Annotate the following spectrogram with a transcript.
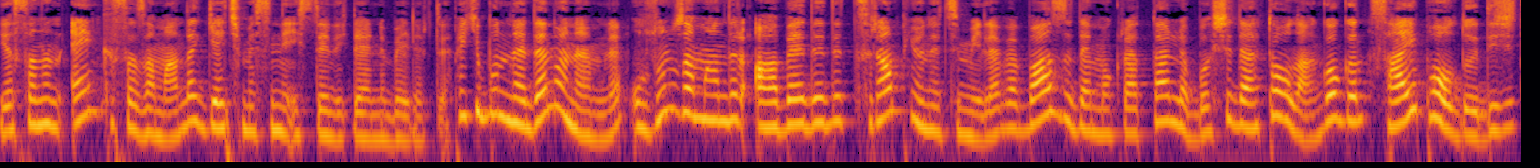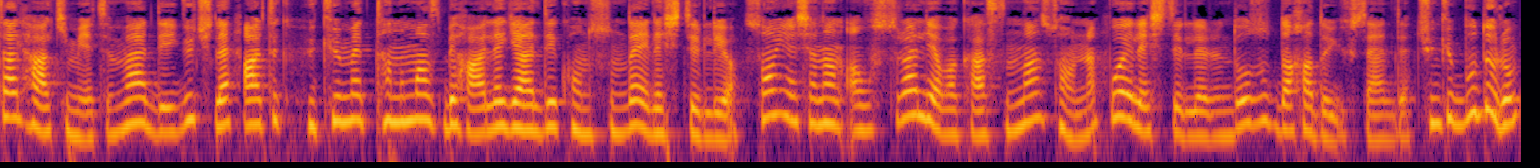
yasanın en kısa zamanda geçmesini istediklerini belirtti. Peki bu neden önemli? Uzun zamandır ABD'de Trump yönetimiyle ve bazı demokratlarla başı dertte olan Google sahip olduğu dijital hakimiyetin verdiği güçle artık hükümet tanımaz bir hale geldiği konusunda eleştiriliyor. Son yaşanan Avustralya vakasından sonra bu eleştirilerin dozu daha da yükseldi. Çünkü bu durum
